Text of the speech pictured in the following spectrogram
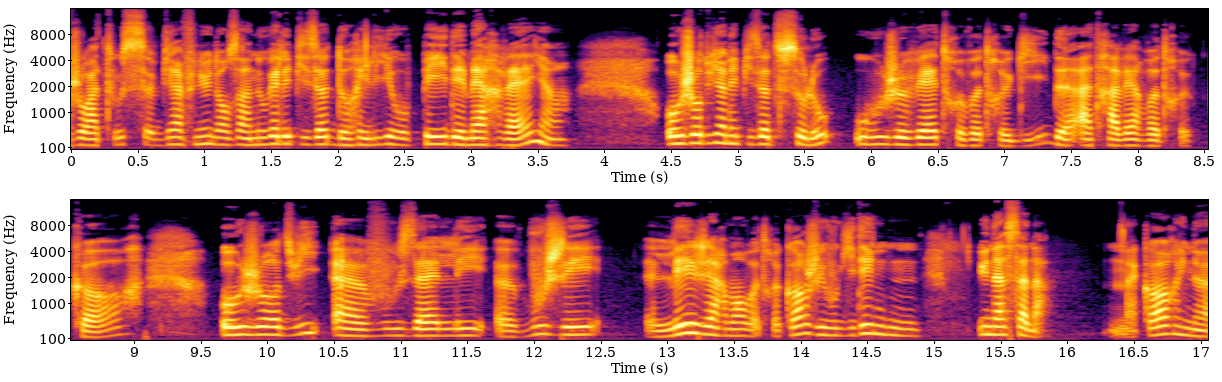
Bonjour à tous, bienvenue dans un nouvel épisode d'Aurélie au Pays des Merveilles. Aujourd'hui un épisode solo où je vais être votre guide à travers votre corps. Aujourd'hui euh, vous allez euh, bouger légèrement votre corps. Je vais vous guider une, asana, d'accord? Une,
